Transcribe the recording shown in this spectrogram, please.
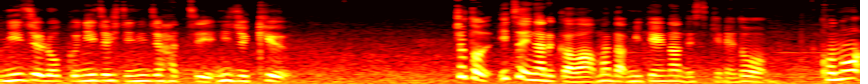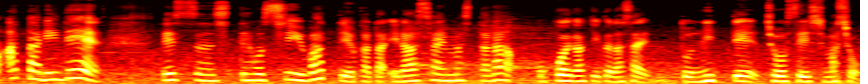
26272829ちょっといつになるかはまだ未定なんですけれどこの辺りでレッスンしてほしいわっていう方いらっしゃいましたらお声がけくださいと日程調整しましょう。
